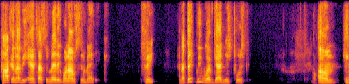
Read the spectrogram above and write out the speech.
how can I be anti-Semitic when I'm Semitic? See, and I think people have gotten this twisted. Um, he,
